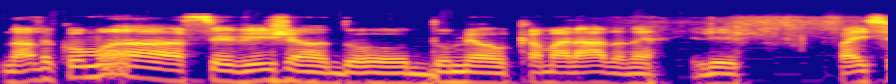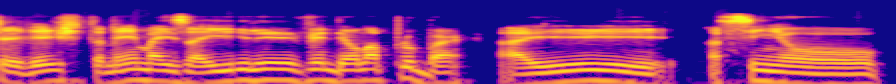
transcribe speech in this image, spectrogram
Nada como a cerveja do, do meu camarada, né? Ele faz cerveja também, mas aí ele vendeu lá pro bar. Aí, assim, eu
